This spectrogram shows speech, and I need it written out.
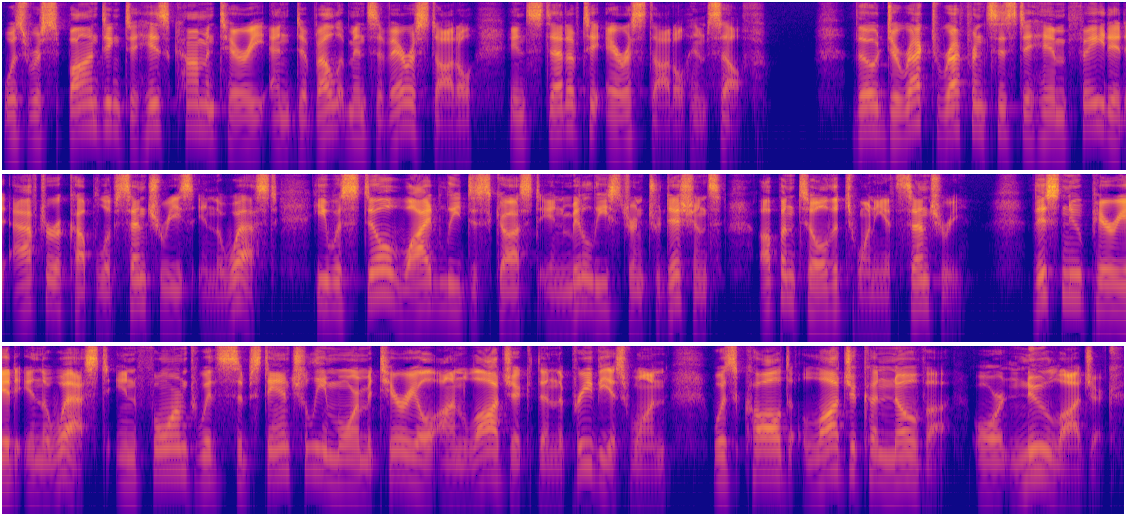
was responding to his commentary and developments of Aristotle instead of to Aristotle himself. Though direct references to him faded after a couple of centuries in the West, he was still widely discussed in Middle Eastern traditions up until the 20th century. This new period in the West, informed with substantially more material on logic than the previous one, was called Logica Nova, or New Logic.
